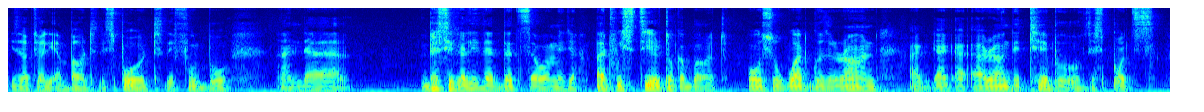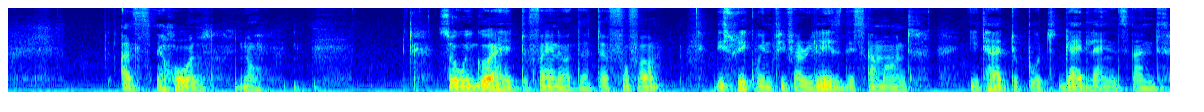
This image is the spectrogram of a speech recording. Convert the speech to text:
is actually about the sport the football and uh, basically that that's our major. But we still talk about also what goes around uh, uh, around the table of the sports as a whole you know so we go ahead to find out that uh, FIFA, this week when FIFA released this amount, it had to put guidelines, and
